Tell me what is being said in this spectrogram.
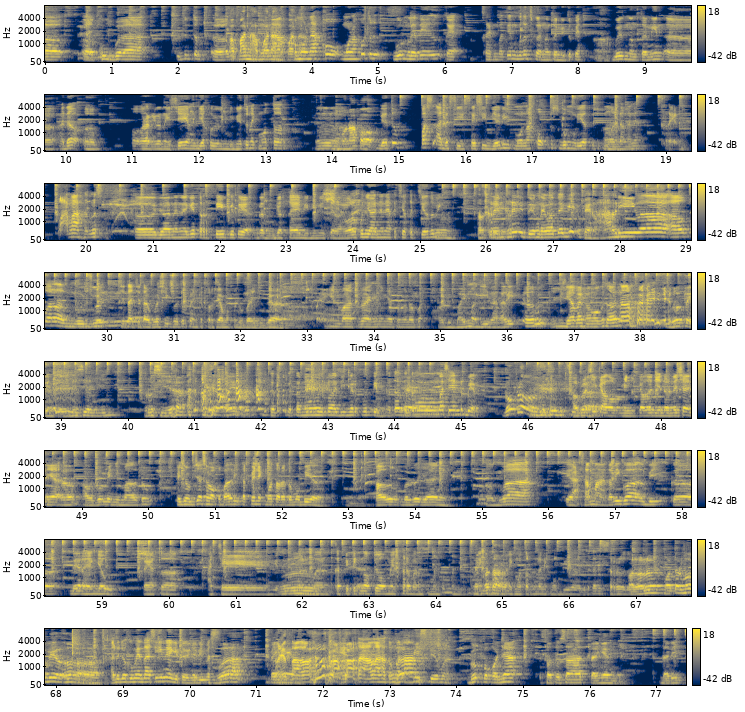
Kuba itu tuh eh, Apaan, apaan, Mona- apaan? ke Monaco. Monaco tuh gue ngeliatnya kayak keren banget. Kan gue kan suka nonton YouTube ya. Ah. gue nontonin eh, ada eh, orang Indonesia yang dia keliling dunia tuh naik motor. Hmm, Monaco. dia tuh pas ada si sesi dia di Monaco terus gue ngeliat itu pemandangannya keren. Parah terus eh, jalanannya gitu tertib gitu ya. Nggak nggak kayak di Indonesia lah. Walaupun jalanannya kecil-kecil tapi keren-keren itu yang lewatnya gitu Ferrari lah apalah Lamborghini. Cita-cita gue sih Gue tuh pengen ke Turki sama ke Dubai juga. Pengen banget gue anjing Gak tau kenapa. Oh Dubai mah gila kali. Eh, siapa yang nggak mau ke sana? Gue pengen ke ini sih anjing. Rusia. ketemu Vladimir Putin atau ketemu Mas Enderberg Goblok. Kalau gue sih kalau min- kalau di Indonesia nih ya, kalau gue minimal tuh ke Jogja sama ke Bali tapi naik motor atau mobil. Kalau lu berdua gimana nih? Kalau gua ya sama, tapi gua lebih ke daerah yang jauh. Kayak ke Aceh gitu bareng-bareng ke titik 0 km bareng teman-teman Naik motor? naik motor enggak naik mobil gitu kan seru tuh. Kalau lu motor mobil, oh. ada dokumentasinya gitu jadi pas Gua pengen. Kereta lah. kereta lah atau enggak Gua- bis dia mah Gue pokoknya suatu saat pengen nih dari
